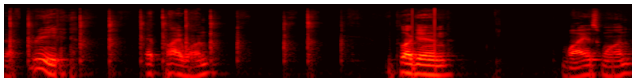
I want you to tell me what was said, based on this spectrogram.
of F3 at pi 1, you plug in y is 1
